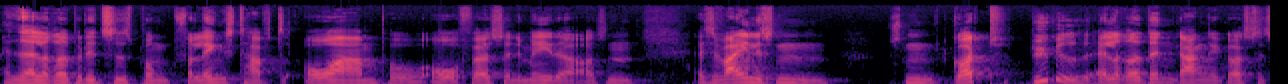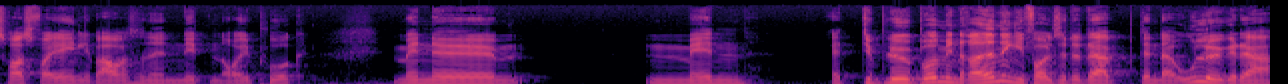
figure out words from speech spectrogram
jeg havde allerede på det tidspunkt for længst haft overarm på over 40 cm. Og sådan, altså jeg var egentlig sådan, sådan godt bygget allerede dengang. Ikke? Også til trods for, at jeg egentlig bare var sådan en 19-årig purk. Men, øhm, men at det blev både min redning i forhold til det der, den der ulykke der.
